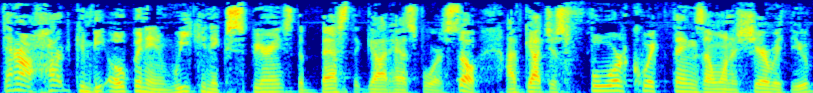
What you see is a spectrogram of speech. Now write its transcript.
then our heart can be open and we can experience the best that God has for us. So I've got just four quick things I want to share with you.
